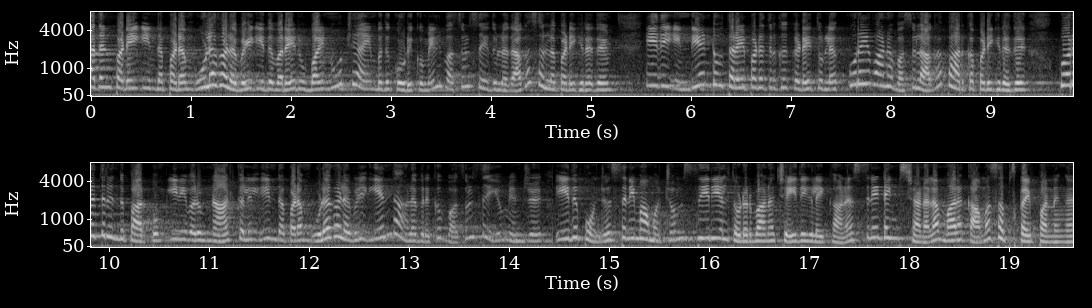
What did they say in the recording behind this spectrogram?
அதன்படி இந்த படம் உலகளவில் இதுவரை ரூபாய் நூற்றி ஐம்பது கோடிக்கு மேல் வசூல் செய்துள்ளதாக சொல்லப்படுகிறது. இது இந்தியன் டூ திரைப்படத்திற்கு கிடைத்துள்ள குறைவான வசூலாக பார்க்கப்படுகிறது. பொறுத்திருந்து பார்ப்போம். இனி வரும் நாட்களில் இந்த படம் உலகளவில் எந்த அளவிற்கு வசூல் செய்யும் என்று இது போன்ற சினிமா மற்றும் சீரியல் தொடர்பான செய்திகளைக்கான சினி டைம்ஸ் சேனலை மறக்காம சப்ஸ்கிரைப் பண்ணுங்க.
